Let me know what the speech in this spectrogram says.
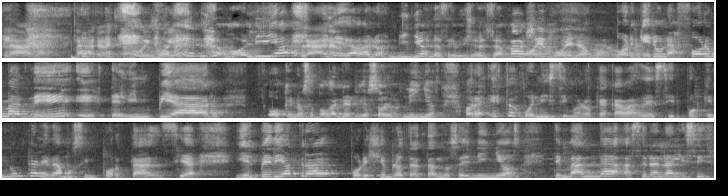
Claro, claro, muy, muy. la molía y le daba a los niños la semilla del zapallo. Muy bueno, muy bueno. Porque era una forma de este, limpiar o que no se pongan nerviosos los niños. Ahora, esto es buenísimo lo que acabas de decir, porque nunca le damos importancia. Y el pediatra, por ejemplo, tratándose de niños, te manda a hacer análisis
